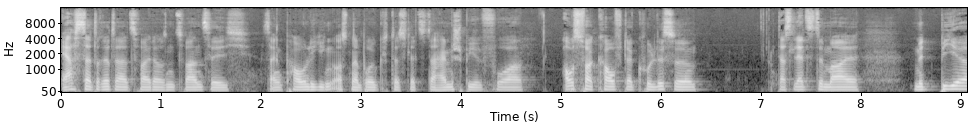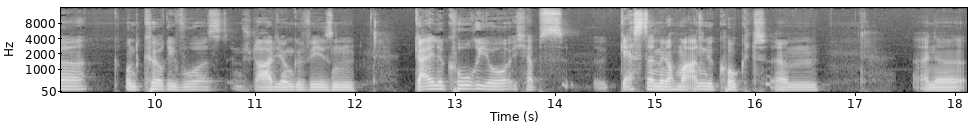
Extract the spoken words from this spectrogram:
1.3.2020 St. Pauli gegen Osnabrück, das letzte Heimspiel vor ausverkaufter Kulisse. Das letzte Mal mit Bier und Currywurst im Stadion gewesen. Geile Choreo. Ich habe es gestern mir nochmal angeguckt. Ähm, eine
